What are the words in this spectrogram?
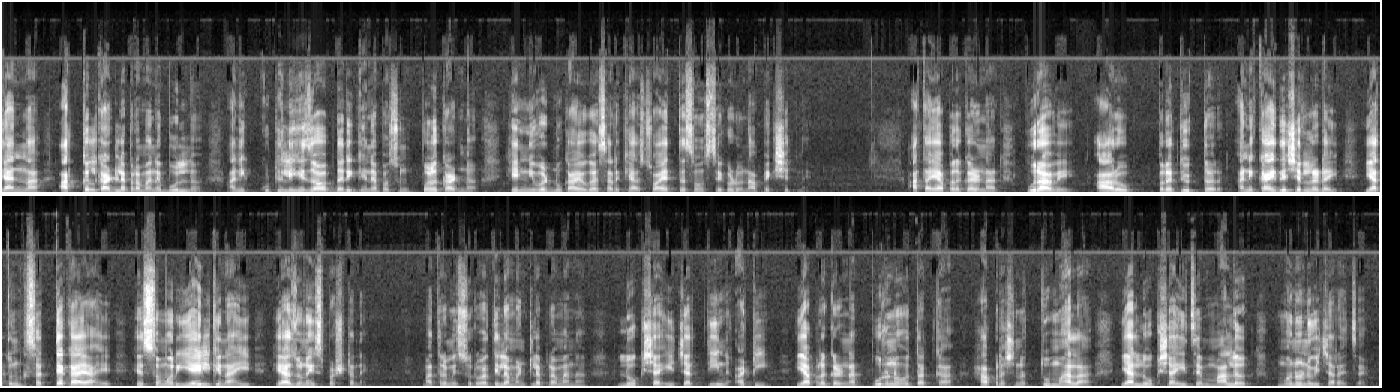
त्यांना अक्कल काढल्याप्रमाणे बोलणं आणि कुठलीही जबाबदारी घेण्यापासून पळ काढणं हे निवडणूक आयोगासारख्या स्वायत्त संस्थेकडून अपेक्षित नाही. आता या प्रकरणात पुरावे आरोप प्रत्युत्तर आणि कायदेशीर लढाई यातून सत्य काय आहे हे समोर येईल की नाही हे अजूनही स्पष्ट नाही. मात्र मी सुरुवातीला म्हटल्याप्रमाणे लोकशाहीच्या तीन अटी या प्रकरणात पूर्ण होतात का हा प्रश्न तुम्हाला या लोकशाहीचे मालक म्हणून विचारायचा आहे.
